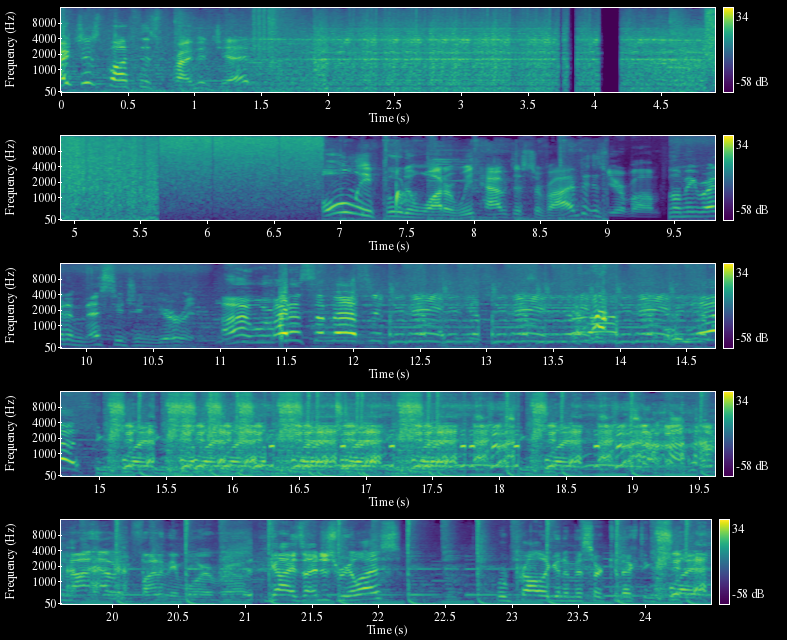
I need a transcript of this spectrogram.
I just bought this private jet. Only food and water we have to survive is your mom. Let me write a message in urine. All right, we're write us a message. Yes. I'm not having fun anymore, bro. Guys, I just realized we're probably gonna miss our connecting flight.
